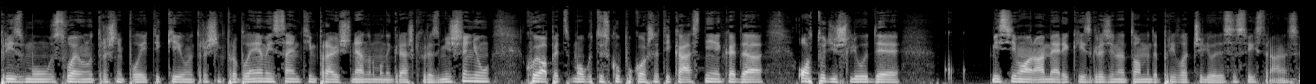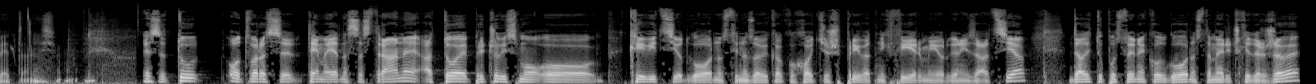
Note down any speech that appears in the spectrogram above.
prizmu svoje unutrašnje politike i unutrašnjih problema i samim tim praviš nenormalne greške u razmišljanju koje opet mogu te skupo koštati kasnije kada otuđiš ljude mislim, ono, Amerika je izgrađena na tome da privlači ljude sa svih strana sveta, mislim. E sad, tu otvara se tema jedna sa strane, a to je, pričali smo o krivici odgovornosti, nazovi kako hoćeš, privatnih firmi i organizacija. Da li tu postoji neka odgovornost američke države?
